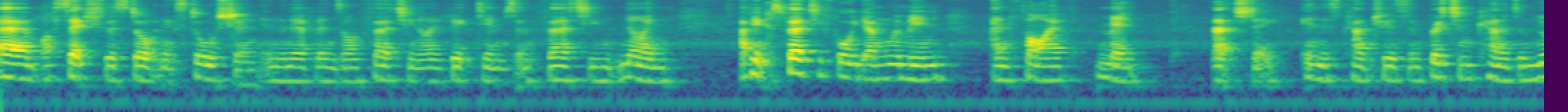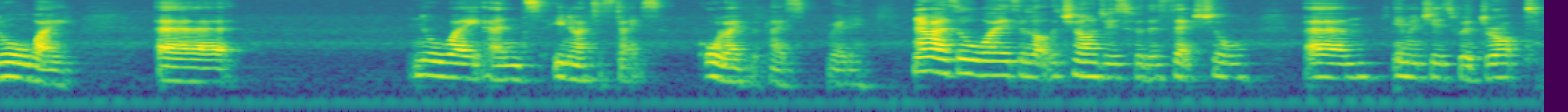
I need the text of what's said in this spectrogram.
um, of sexual assault and extortion in the Netherlands on 39 victims and 39, I think it was 34 young women and five men actually in this country as in Britain, Canada, Norway, uh, Norway and United States, all over the place really. Now as always a lot of the charges for the sexual um, images were dropped.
